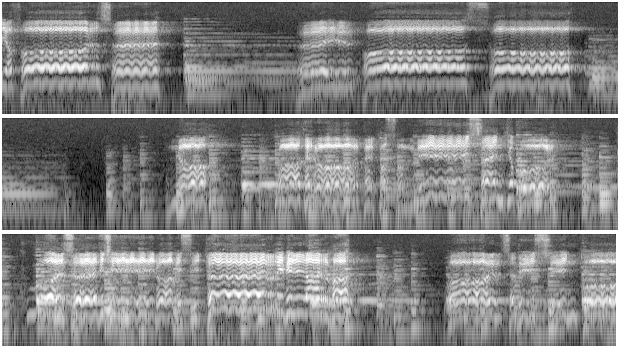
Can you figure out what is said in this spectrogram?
io forse e il posso no o terror per cosa mi sentio pur qual se vicino avessi terribil larva qual se dissintor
